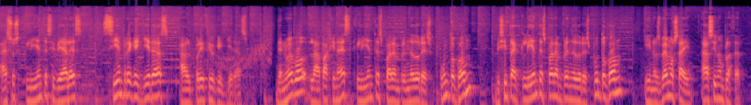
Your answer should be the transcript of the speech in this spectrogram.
a esos clientes ideales siempre que quieras al precio que quieras. De nuevo, la página es clientesparaemprendedores.com. Visita clientesparaemprendedores.com y nos vemos ahí. Ha sido un placer.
